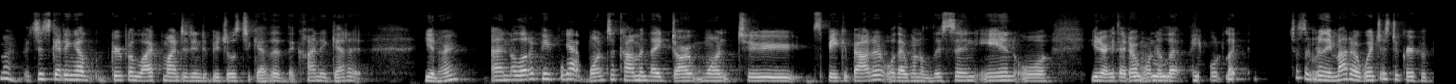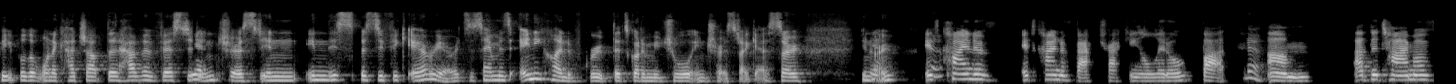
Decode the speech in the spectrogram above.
No, it's just getting a group of like minded individuals together that kind of get it, you know? And a lot of people yeah. want to come and they don't want to speak about it or they want to listen in or, you know, they don't mm-hmm. want to let people, like, it doesn't really matter. We're just a group of people that want to catch up that have a vested yeah. interest in in this specific area. It's the same as any kind of group that's got a mutual interest, I guess. So, you know yeah. it's yeah. kind of it's kind of backtracking a little but yeah. um at the time of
